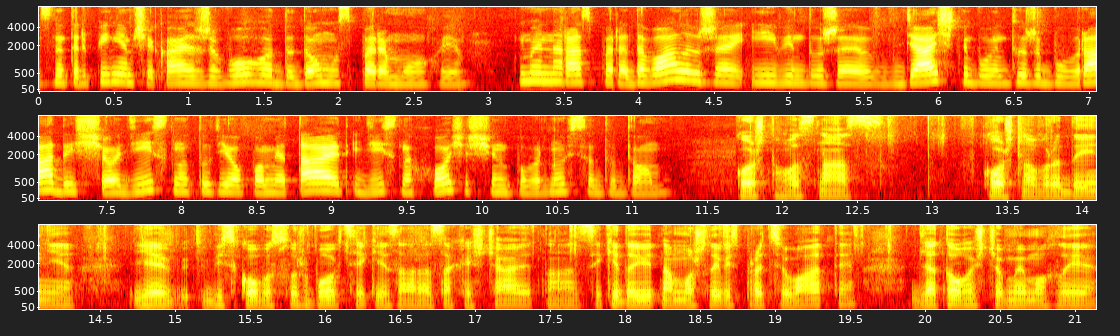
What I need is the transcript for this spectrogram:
з нетерпінням чекає живого додому з перемогою. Ми не раз передавали вже, і він дуже вдячний, бо він дуже був радий, що дійсно тут його пам'ятають і дійсно хоче, що він повернувся додому. кожного з нас, в кожного в родині є військовослужбовці, які зараз захищають нас, які дають нам можливість працювати для того, щоб ми могли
